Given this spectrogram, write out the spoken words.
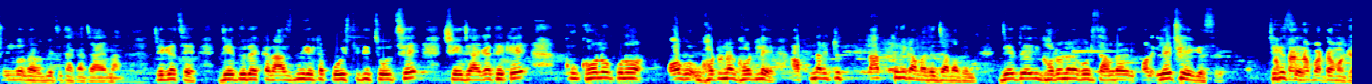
সুন্দরভাবে বেঁচে থাকা যায় না, ঠিক আছে? যেহেতু একটা রাজনৈতিক একটা পরিস্থিতি চলছে, সেই জায়গা থেকে কখনো কোনো ঘটনা ঘটলে আপনার একটু তাৎক্ষণিক আমাদের জানাবেন। যেহেতু এই ঘটনা ঘটছে, আমরা লেট হয়ে গেছে। ঠিক আছে? আপনার আমাকে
